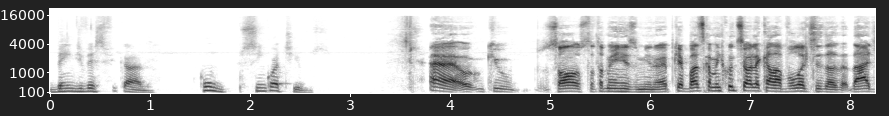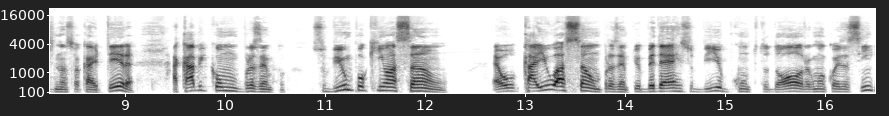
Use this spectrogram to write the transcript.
bem diversificada com cinco ativos. É, o que só, só também resumindo, é porque basicamente quando você olha aquela volatilidade na sua carteira, acaba como, por exemplo, subiu um pouquinho a ação, é, ou caiu a ação, por exemplo, e o BDR subiu por conta do dólar, alguma coisa assim,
